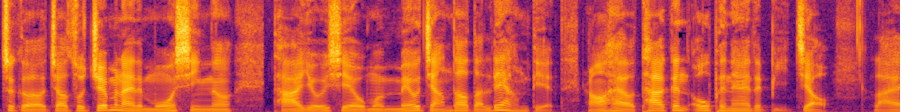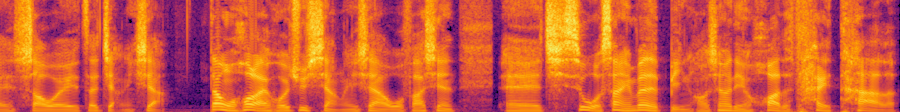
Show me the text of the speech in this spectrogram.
这个叫做 Gemini 的模型呢，它有一些我们没有讲到的亮点，然后还有它跟 OpenAI 的比较，来稍微再讲一下。但我后来回去想了一下，我发现，诶，其实我上礼拜的饼好像有点画的太大了。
